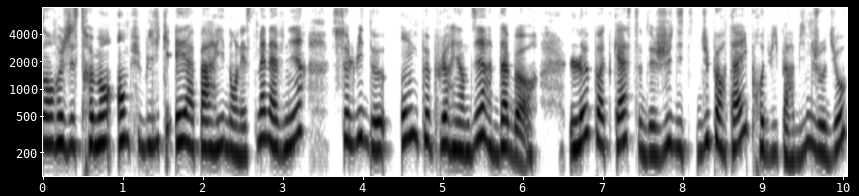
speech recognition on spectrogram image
Deux enregistrements en public et à Paris dans les semaines à venir, celui de On ne peut plus rien dire d'abord. Le podcast de Judith Duportail, produit par Binge Audio,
